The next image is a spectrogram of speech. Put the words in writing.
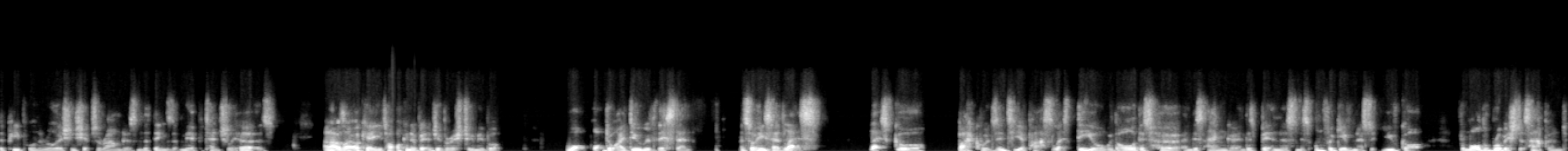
the people and the relationships around us and the things that may potentially hurt us. And i was like okay you're talking a bit of gibberish to me but what what do i do with this then? And so he said let's let's go backwards into your past. Let's deal with all of this hurt and this anger and this bitterness and this unforgiveness that you've got from all the rubbish that's happened.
